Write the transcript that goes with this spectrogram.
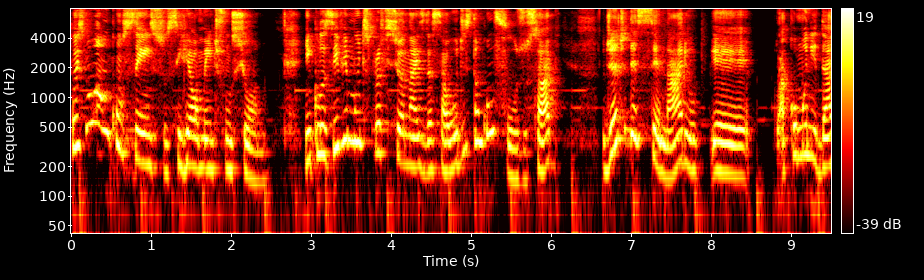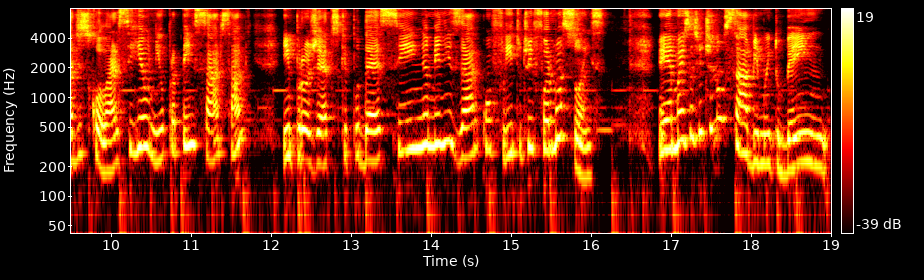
Pois não há um consenso se realmente funciona. Inclusive, muitos profissionais da saúde estão confusos, sabe? Diante desse cenário, é, a comunidade escolar se reuniu para pensar, sabe, em projetos que pudessem amenizar o conflito de informações. É, mas a gente não sabe muito bem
